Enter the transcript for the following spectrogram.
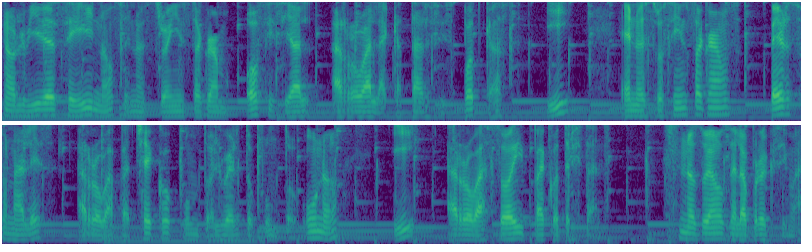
No olvides seguirnos en nuestro Instagram oficial arroba la catarsis podcast y en nuestros Instagrams personales arroba pacheco.alberto.1 y arroba soy Paco Tristán. Nos vemos en la próxima.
